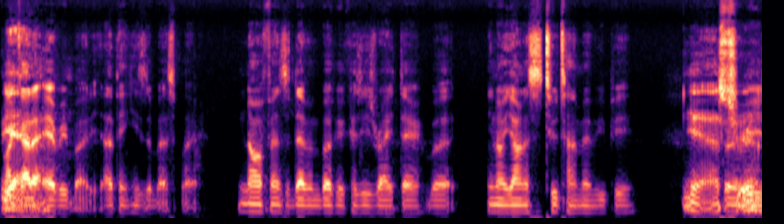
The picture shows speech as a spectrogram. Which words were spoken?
Like Yeah. out of everybody, I think he's the best player. No offense to Devin Booker because he's right there, but you know Giannis is two time MVP yeah, that's true.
